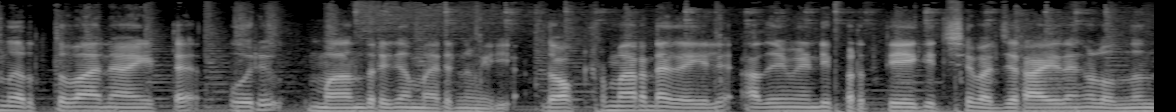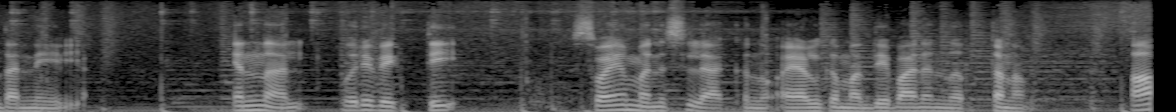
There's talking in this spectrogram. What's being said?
നിർത്തുവാനായിട്ട് ഒരു മാന്ത്രിക മരുന്നുമില്ല. ഡോക്ടർമാരുടെ കയ്യിൽ അതിനുവേണ്ടി പ്രത്യേകിച്ച് വജ്രായുധങ്ങളൊന്നും തന്നെയില്ല. എന്നാൽ ഒരു വ്യക്തി സ്വയം മനസ്സിലാക്കുന്നു അയാൾക്ക് മദ്യപാനം നിർത്തണം. ആ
